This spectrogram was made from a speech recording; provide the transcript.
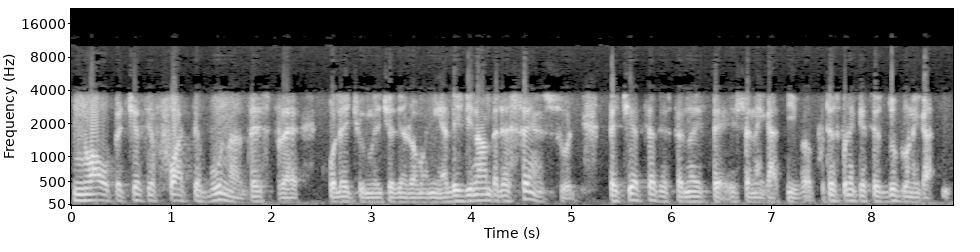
nu au o percepție foarte bună despre Colegiul Medice din România. Deci, din ambele sensuri, percepția despre noi este, este negativă. Puteți spune că este dublu negativ.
